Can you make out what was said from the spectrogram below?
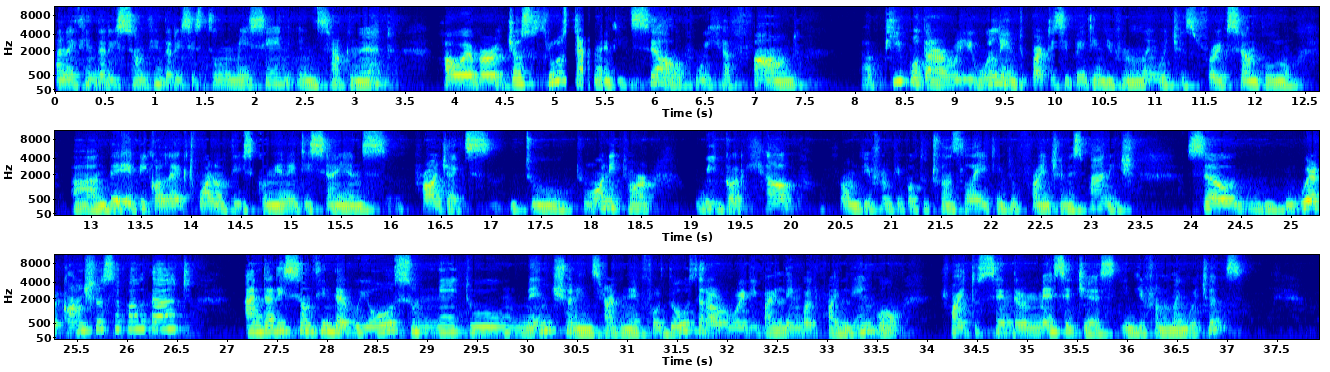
And I think that is something that is still missing in SargNet. However, just through SargNet itself, we have found uh, people that are really willing to participate in different languages. For example, uh, the EpiCollect, one of these community science projects to, to monitor, we got help from different people to translate into French and Spanish. So we're conscious about that. And that is something that we also need to mention in SargNet for those that are already bilingual, trilingual, try to send their messages in different languages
